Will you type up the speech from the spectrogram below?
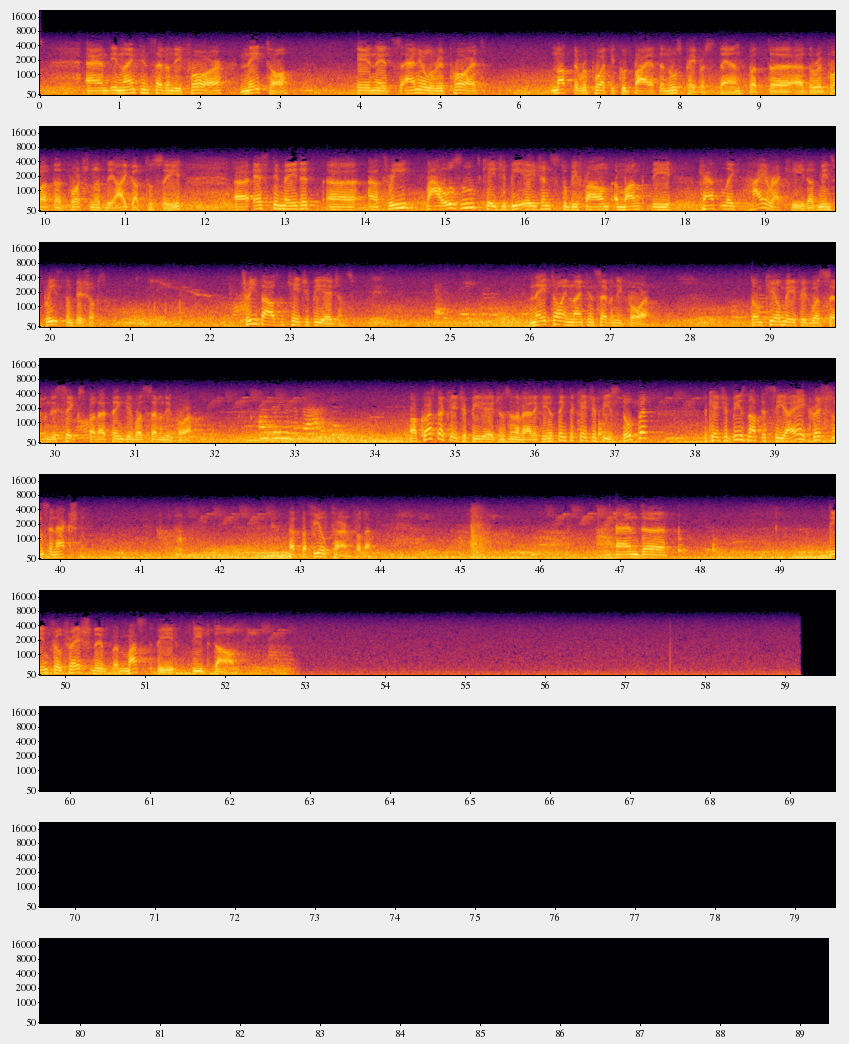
And in 1974, NATO, in its annual report, not the report you could buy at the newspaper stand, but uh, the report that fortunately I got to see, uh, estimated uh, 3,000 KGB agents to be found among the Catholic hierarchy, that means priests and bishops. 3,000 KGB agents. NATO in 1974. Don't kill me if it was 76, but I think it was 74. Are they in the Vatican? Of course, there are KGB agents in the Vatican. You think the KGB is stupid? The KGB is not the CIA. Christians in action. That's the field term for them. And uh, the infiltration must be deep down.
